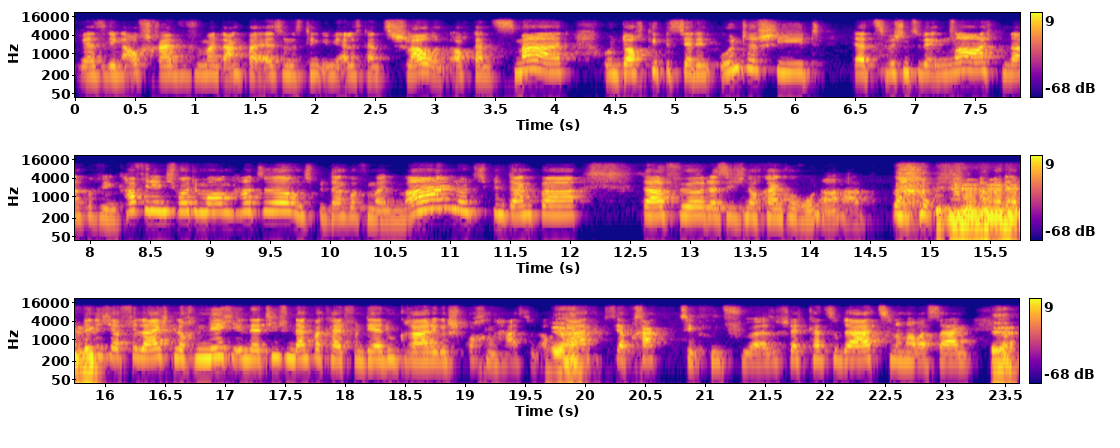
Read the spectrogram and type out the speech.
diverse Dinge aufschreiben, wofür man dankbar ist und das klingt irgendwie alles ganz schlau und auch ganz smart. Und doch gibt es ja den Unterschied, dazwischen zu denken, oh, ich bin dankbar für den Kaffee, den ich heute Morgen hatte und ich bin dankbar für meinen Mann und ich bin dankbar dafür, dass ich noch kein Corona habe. Aber dann bin ich ja vielleicht noch nicht in der tiefen Dankbarkeit, von der du gerade gesprochen hast. Und auch ja. da gibt es ja Praktiken für. Also vielleicht kannst du dazu nochmal was sagen. Ja,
